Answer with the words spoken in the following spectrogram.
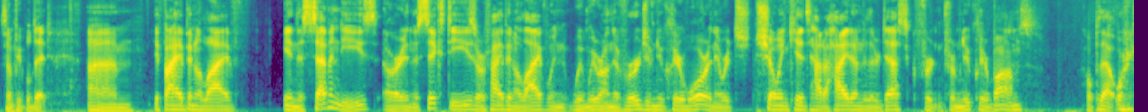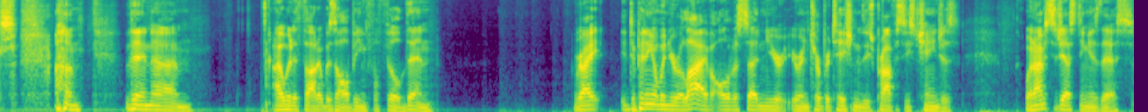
Some people did. Um, if I had been alive in the 70s or in the 60s, or if I had been alive when, when we were on the verge of nuclear war and they were showing kids how to hide under their desk for, from nuclear bombs, hope that works, um, then um, I would have thought it was all being fulfilled then. Right? Depending on when you're alive, all of a sudden your, your interpretation of these prophecies changes. What I'm suggesting is this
